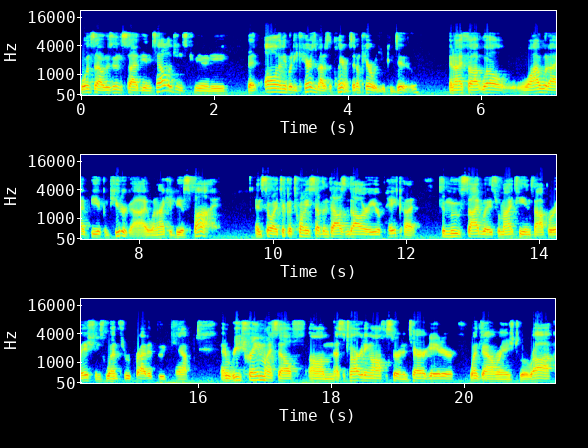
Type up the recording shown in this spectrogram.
once I was inside the intelligence community that all anybody cares about is the clearance. They don't care what you can do. And I thought, well, why would I be a computer guy when I could be a spy? And so I took a $27,000 a year pay cut to move sideways from IT into operations, went through private boot camp, and retrained myself um, as a targeting officer and interrogator, went downrange to Iraq,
